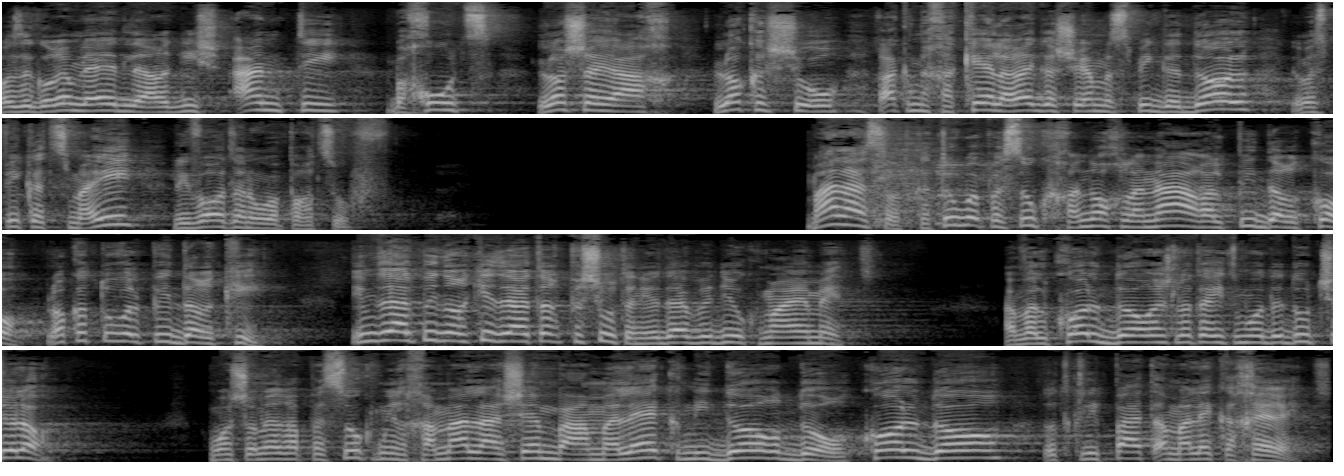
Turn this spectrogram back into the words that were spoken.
או זה גורם לילד להרגיש אנטי, בחוץ, לא שייך, לא קשור, רק מחכה לרגע שיהיה מספיק גדול ומספיק עצמאי לבעוט לנו בפרצוף. מה לעשות? כתוב בפסוק חנוך לנער על פי דרכו, לא כתוב על פי דרכי. אם זה על פי דרכי זה היה יותר פשוט, אני יודע בדיוק מה האמת. אבל כל דור יש לו את ההתמודדות שלו. כמו שאומר הפסוק, מלחמה להשם בעמלק מדור דור. כל דור זאת קליפת עמלק אחרת.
